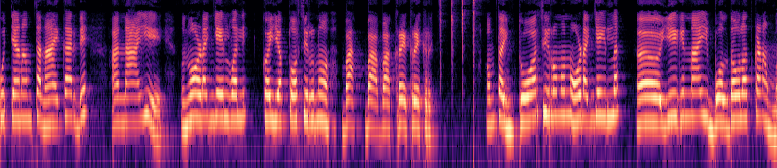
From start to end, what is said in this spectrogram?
ತಿಂಬುತ್ತೇನಂತ ನಾಯಿ ಕರ್ದೆ ಆ ನಾಯಿ ನೋಡಂಗೆ ಇಲ್ವಲ್ಲಿ ಕೈಯಾಗ ತೋರ್ಸಿರುನು, ಬಾ ಬಾ ಬಾ, ಕ್ರೇ ಕ್ರೇ ಕ್ರೇ. ಅಂತ ಹಿಂಗೆ ತೋರ್ಸಿರುನು ನೋಡಂಗೆ ಇಲ್ಲ. ಈಗಿನ ನಾಯಿ ಬೋಲ್ದವ್ಲತ್ ಕಣಮ್ಮ.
